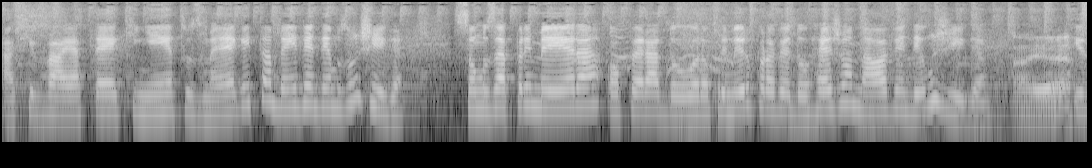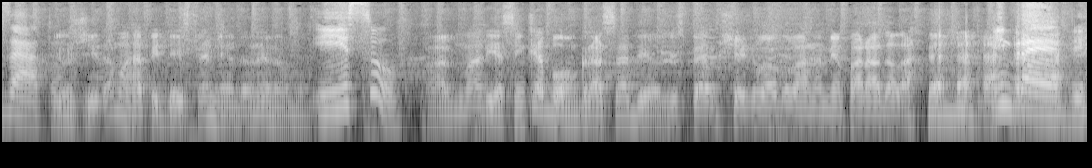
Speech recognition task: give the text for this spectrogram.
aqui vai até 500 mega e também vendemos 1 giga. Somos a primeira operadora, o primeiro provedor regional a vender 1 giga. Ah, é? Exato. E um giga é uma rapidez tremenda, né, meu amor? Isso, Ave Maria, assim que é bom, graças a Deus. Espero que chegue logo lá na minha parada lá. em breve.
